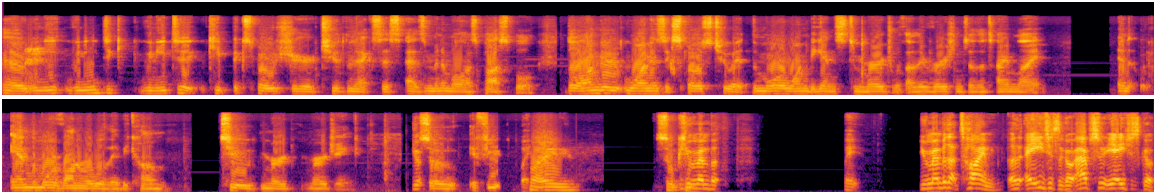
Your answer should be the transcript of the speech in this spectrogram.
Uh, we need we need to we need to keep exposure to the Nexus as minimal as possible. The longer one is exposed to it, the more one begins to merge with other versions of the timeline, and and the more vulnerable they become to mer- merging. You- So if you Why? so Do you remember? You remember that time uh, ages ago, absolutely ages ago,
